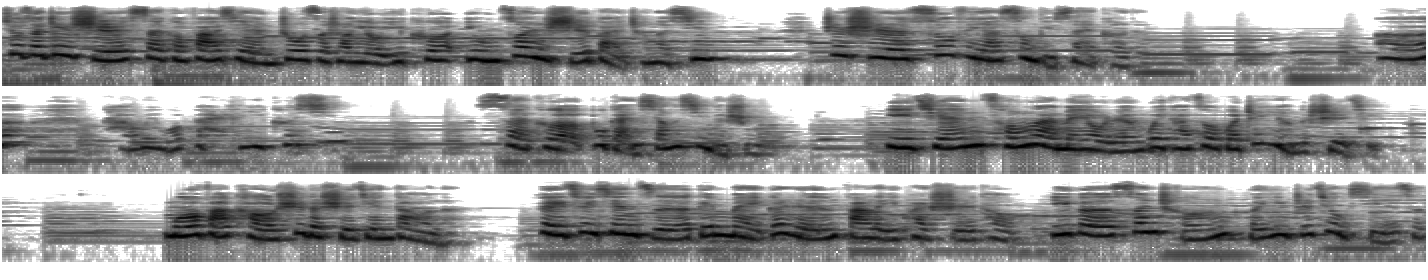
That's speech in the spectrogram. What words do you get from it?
就在这时，赛克发现桌子上有一颗用钻石摆成的心，这是苏菲亚送给赛克的。啊，他为我摆了一颗心！赛克不敢相信地说：“以前从来没有人为他做过这样的事情。”魔法考试的时间到了，翡翠仙子给每个人发了一块石头、一个酸橙和一只旧鞋子。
